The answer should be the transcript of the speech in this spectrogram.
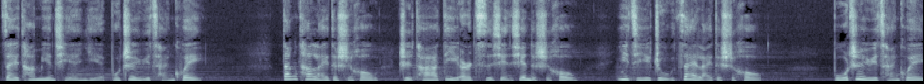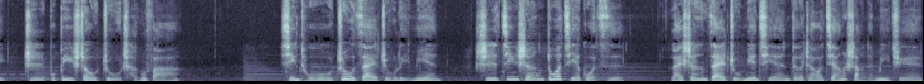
在他面前也不至于惭愧。当他来的时候，指他第二次显现的时候。以及主再来的时候，不至于惭愧，只不必受主惩罚。信徒住在主里面，是今生多结果子，来生在主面前得着奖赏的秘诀。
